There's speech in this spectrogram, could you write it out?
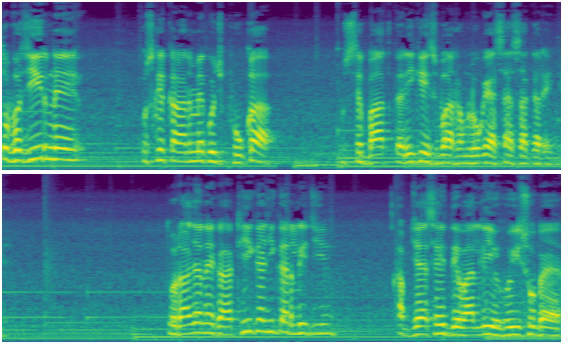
तो वज़ीर ने उसके कान में कुछ फूका, उससे बात करी कि इस बार हम लोग ऐसा ऐसा करेंगे। तो राजा ने कहा, ठीक है जी, कर लीजिए। अब जैसे ही दिवाली हुई सुबह,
